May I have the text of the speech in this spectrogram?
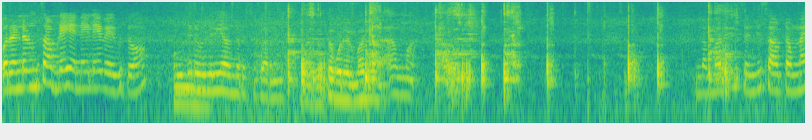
ஒரு ரெண்டு நிமிஷம் அப்படியே எண்ணெயிலே வேகட்டும். உதிரி உதிரியாக வந்துருச்சு பாருங்க. ஆமாம் இந்த மாதிரி செஞ்சு சாப்பிட்டோம்னா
